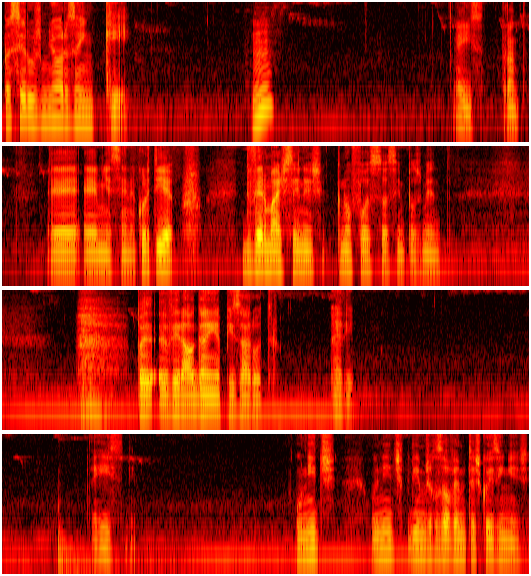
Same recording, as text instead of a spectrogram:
para ser os melhores em quê? Hum? É isso, pronto. É, é a minha cena. Curtia de ver mais cenas que não fosse só simplesmente para ver alguém a pisar outro. É tipo. É isso. Tipo. Unidos, unidos podíamos resolver muitas coisinhas.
